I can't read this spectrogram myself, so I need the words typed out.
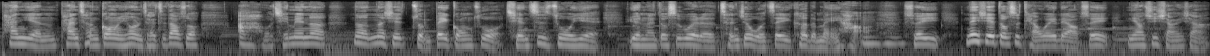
攀岩攀成功了以后，你才知道说啊，我前面那那那些准备工作、前置作业，原来都是为了成就我这一刻的美好。嗯所以那些都是调味料，所以你要去想一想，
